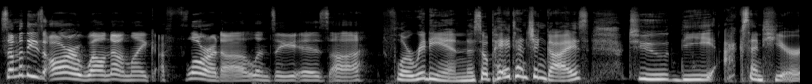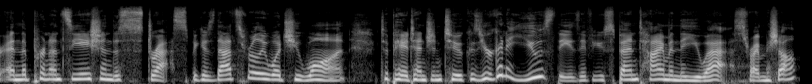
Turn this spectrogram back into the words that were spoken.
some of these are well known. Like Florida, Lindsay is uh Floridian. So pay attention, guys, to the accent here and the pronunciation, the stress, because that's really what you want to pay attention to because you're going to use these if you spend time in the US, right, Michelle?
